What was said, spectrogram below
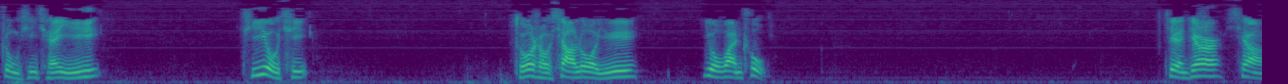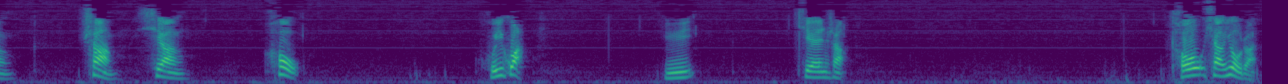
重心前移，提右膝，左手下落于右腕处。剑尖向上向后回挂于肩上，头向右转，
